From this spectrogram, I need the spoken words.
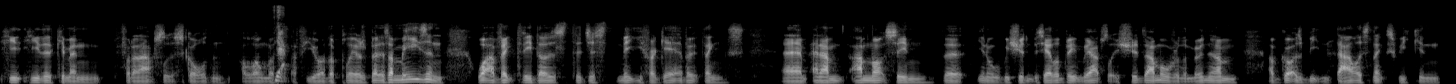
he he did come in for an absolute scolding along with yeah. a few other players. But it's amazing what a victory does to just make you forget about things. Um, and I'm I'm not saying that you know we shouldn't be celebrating. We absolutely should. I'm over the moon. And I'm I've got us beating Dallas next week and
